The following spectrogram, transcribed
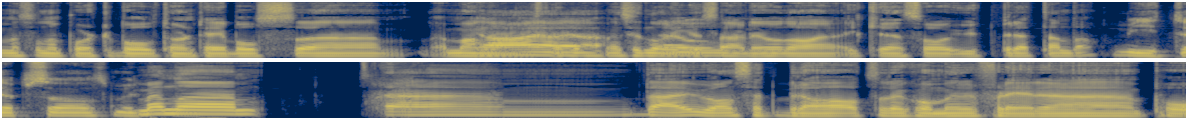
med sånne portable turntables uh, mange Ja, ja, ja. Mens i Norge jo- så er det jo da ikke så utbredt ennå. Meetups og alt mulig. Men uh, uh, det er jo uansett bra at det kommer flere på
